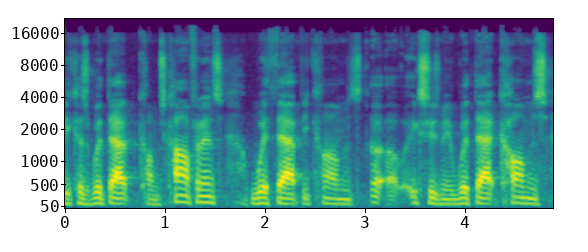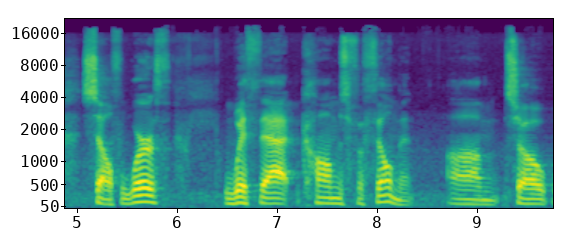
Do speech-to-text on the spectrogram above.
because with that comes confidence, with that becomes, uh, uh excuse me, with that comes self worth, with that comes fulfillment. Um, so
